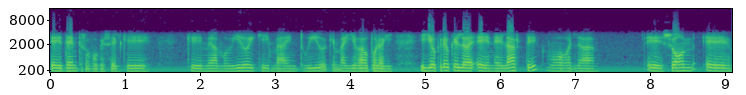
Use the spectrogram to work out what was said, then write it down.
eh, dentro, porque es el que que me ha movido y que me ha intuido y que me ha llevado por ahí. Y yo creo que en el arte, como en la, eh, son eh,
